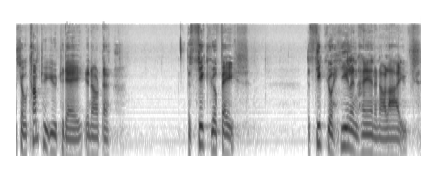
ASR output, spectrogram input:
So we come to you today, you know, to, to seek your face, to seek your healing hand in our lives.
